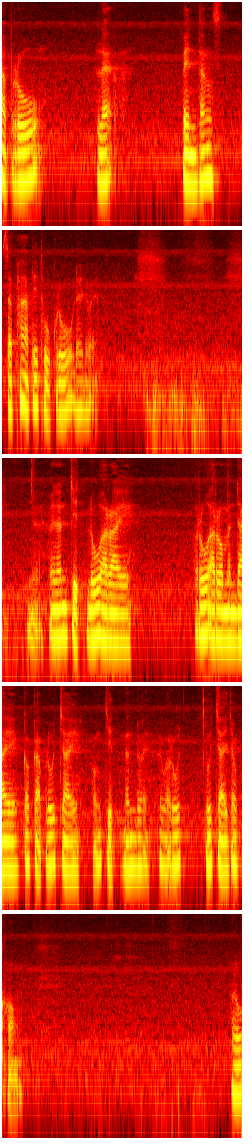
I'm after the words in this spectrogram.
าพรู้ และเป็นทั้งสภาพที่ถูกรู้ได้ด้วย เพราะนั้นจิตรู้อะไร รู้อารมณ์มันใดก็กลับรู้ใจของจิตนั้นด้วยเรียกว่ารู้รู้ใจเจ้าของ รู้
